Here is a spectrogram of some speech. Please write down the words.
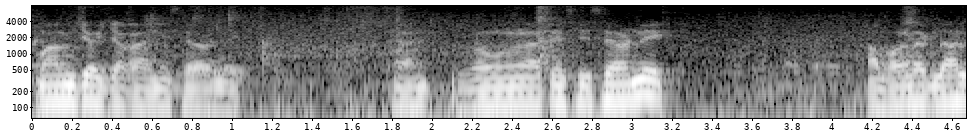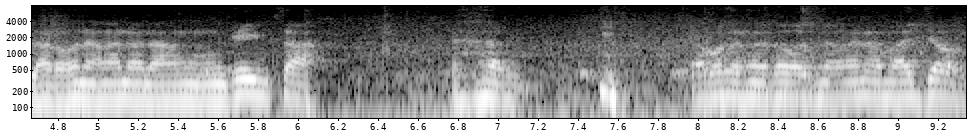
Ma'am Jo at ni Sir Nick. Yan, iba muna natin si Sir Nick. Habang naglalaro ng ano ng games ah. Tapos nanonood ng ano, Mahjong.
